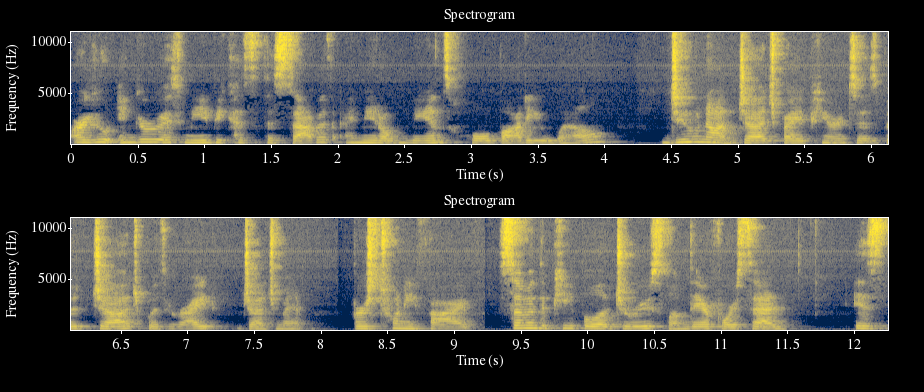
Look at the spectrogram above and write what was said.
are you angry with me because of the Sabbath I made a man's whole body well? Do not judge by appearances, but judge with right judgment. Verse 25 Some of the people of Jerusalem therefore said, Is,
